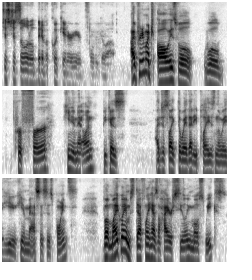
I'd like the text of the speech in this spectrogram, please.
Just just a little bit of a quick hitter here before we go out. I pretty much always will will prefer Keenan Allen because I just like the way that he plays and the way he he amasses his points. But Mike Williams definitely has a higher ceiling most weeks.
